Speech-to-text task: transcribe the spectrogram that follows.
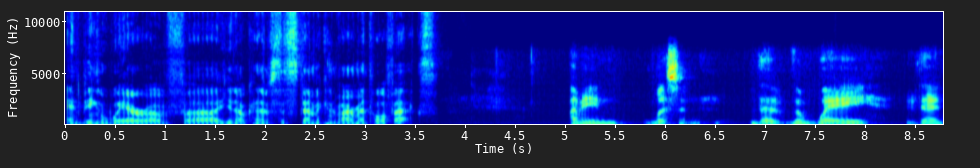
and being aware of, uh, you know, kind of systemic environmental effects. I mean, listen, the the way that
